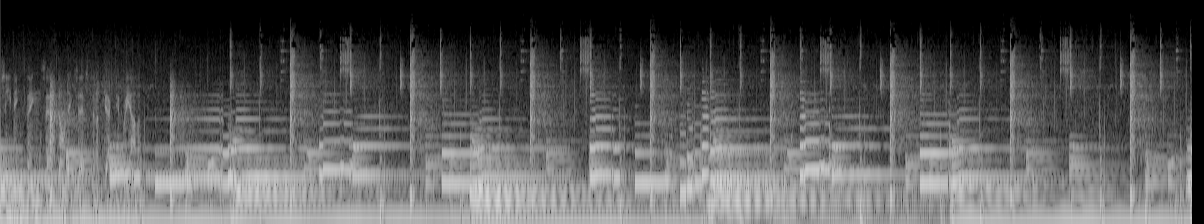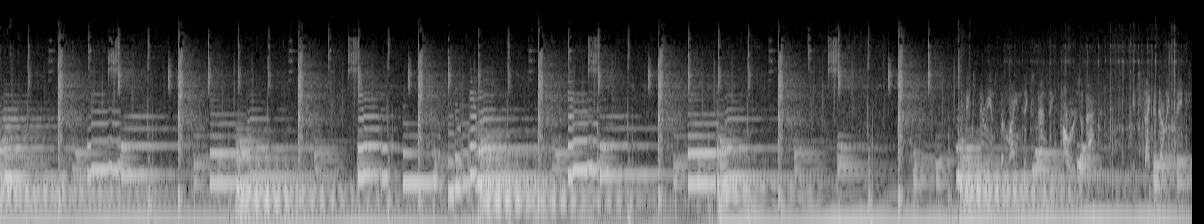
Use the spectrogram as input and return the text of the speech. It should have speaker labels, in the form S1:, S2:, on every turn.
S1: Perceiving things that don't exist in objective reality. Psychedelic, baby.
